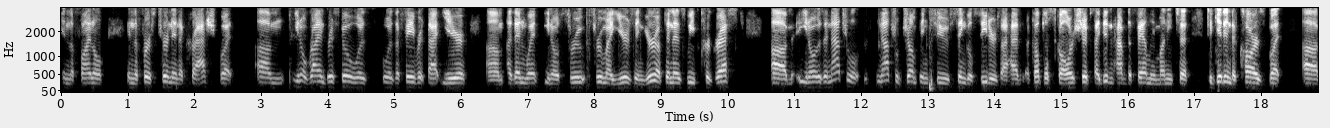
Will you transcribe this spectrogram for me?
in the final in the first turn in a crash, but um, you know, Ryan Briscoe was was a favorite that year. Um, I then went, you know, through through my years in Europe, and as we progressed, um, you know, it was a natural natural jump into single seaters. I had a couple scholarships. I didn't have the family money to to get into cars, but um,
